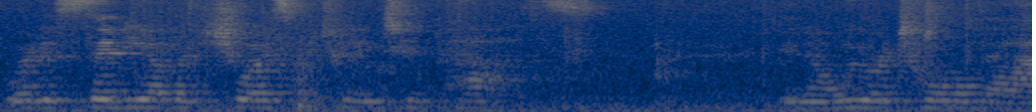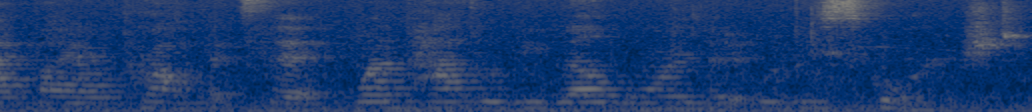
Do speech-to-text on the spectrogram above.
where it is said you have a choice between two paths. You know, we were told that by our prophets, that one path would be well worn, but it would be scorched.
